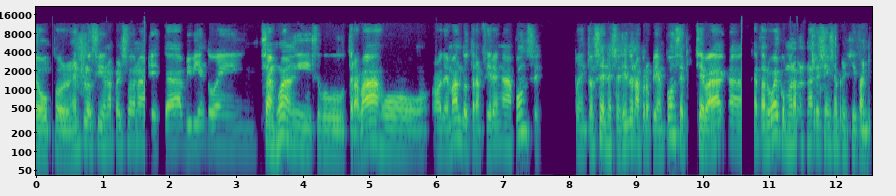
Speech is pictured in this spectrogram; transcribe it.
O, por ejemplo, si una persona está viviendo en San Juan y su trabajo o demás transfieren a Ponce, pues entonces necesita una propiedad en Ponce. Se va a catalogar como una, residencia principal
